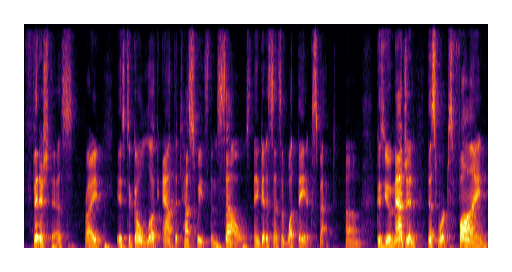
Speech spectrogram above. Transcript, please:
finish this, right, is to go look at the test suites themselves and get a sense of what they expect. Because you imagine this works fine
